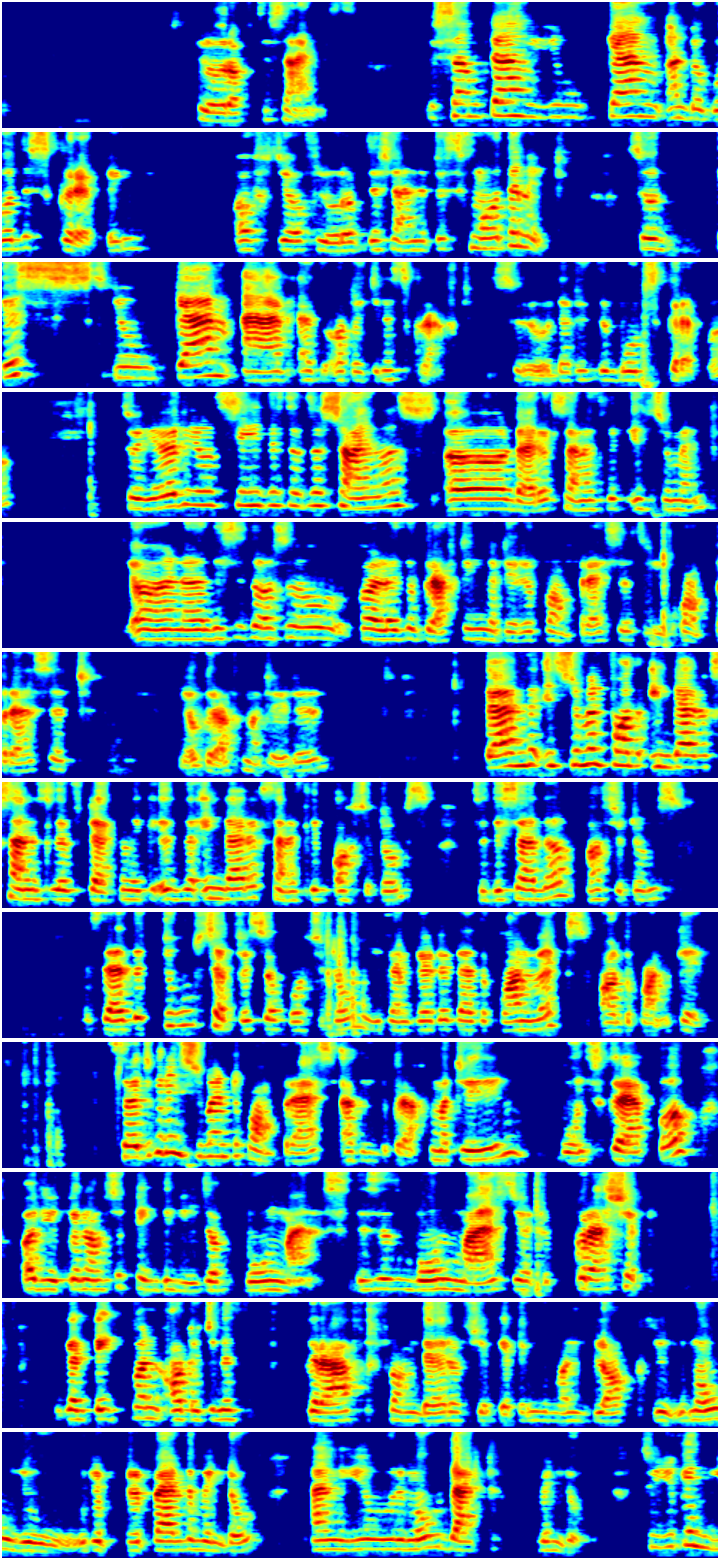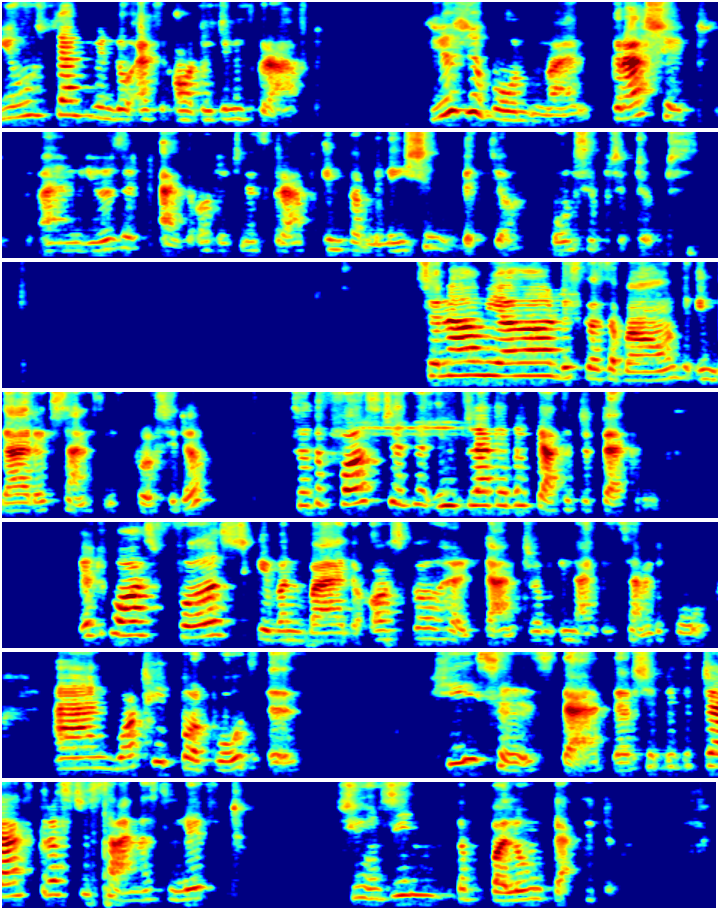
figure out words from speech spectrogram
floor of the sinus. Sometimes you can undergo the scraping of your floor of the sinus to smoothen it. So this you can add as autogenous graft. So that is the bone scraper. So here you see this is the sinus, uh, direct sinus lift instrument and uh, this is also called as the grafting material compressor. So you compress it, your graft material. And the instrument for the indirect sinus lift technique is the indirect sinus lift osteotomes. So these are the osteotomes. These are the two surfaces of osteotome. You can get it as the convex or the concave. Surgical instrument to compress again the graft material, bone scraper, or you can also take the use of bone mass. This is bone mass, you have to crush it. You can take one autogenous graft from there if you're getting one block you know you repair the window and you remove that window. So you can use that window as an autogenous graft. Use your bone marrow crush it and use it as autogenous graft in combination with your bone substitutes. So now we are discuss about indirect sinus procedure. So the first is the inflatable catheter technique it was first given by the Oscar Hilt Tatum in 1974. And what he proposed is, he says that there should be the transcrestal sinus lift using the balloon catheter.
